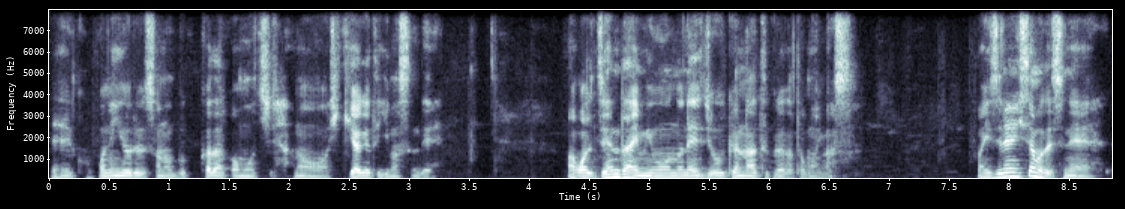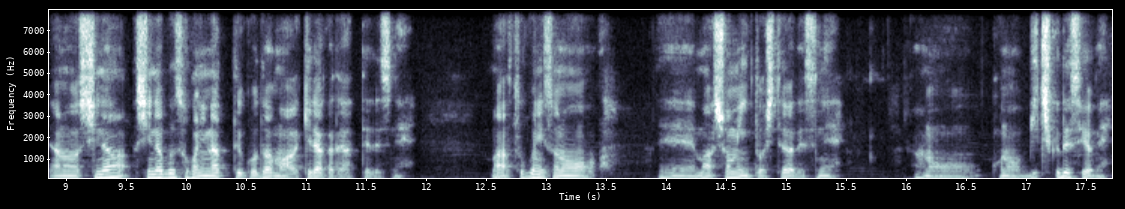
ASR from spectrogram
えー、ここによるその物価高を持ち、あの、引き上げていきますんで、まあ、これ前代未聞のね、状況になってくるかと思います。まあ、いずれにしてもですね、あの品品不足になっていることはまあ明らかであってですね、まあ、特にその、えー、まあ庶民としてはですね、あのこの備蓄ですよね、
